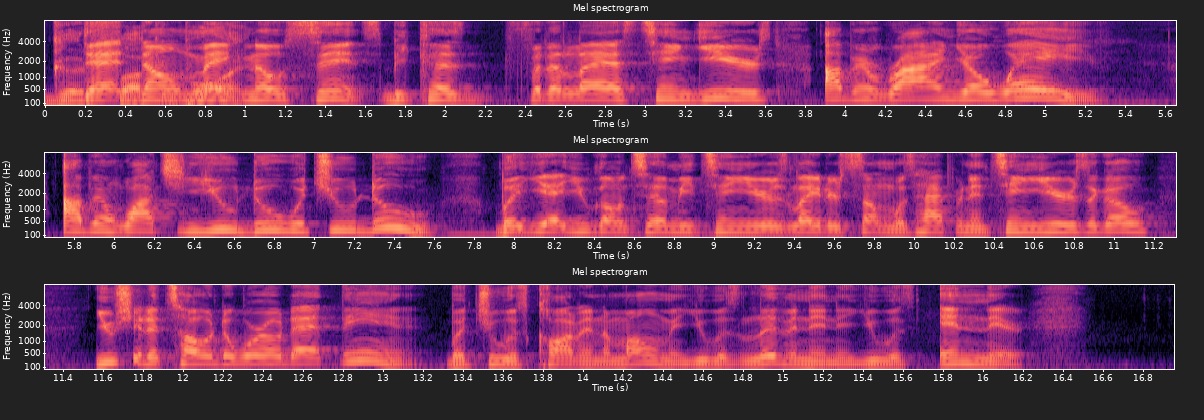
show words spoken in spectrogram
Good that don't make no sense because for the last 10 years I've been riding your wave. I've been watching you do what you do. But yet you gonna tell me 10 years later something was happening 10 years ago? You should have told the world that then. But you was caught in the moment. You was living in it. You was in there.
